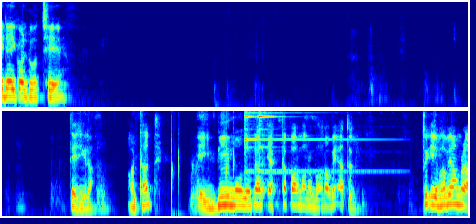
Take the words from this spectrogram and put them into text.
এটা ইকুয়াল টু হচ্ছে তেইশ গ্রাম। অর্থাৎ এই বি মৌলটার একটা পরমাণু ভর হবে এত বি তো এভাবে আমরা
